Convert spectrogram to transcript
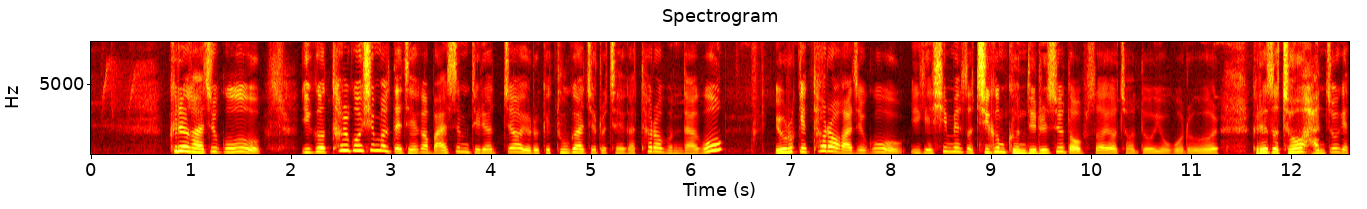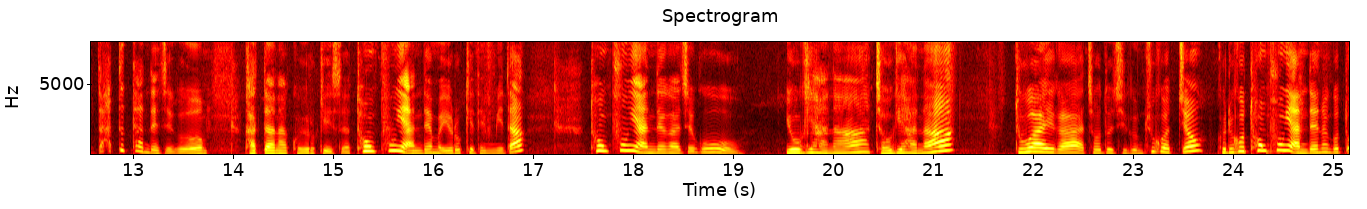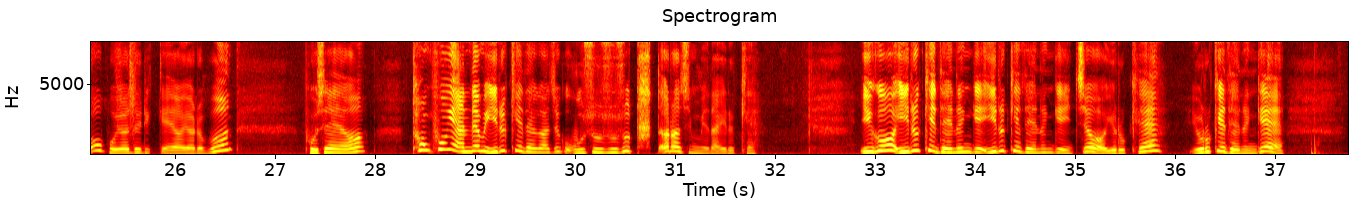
그래가지고 이거 털고 심을 때 제가 말씀드렸죠. 이렇게 두 가지로 제가 털어본다고. 요렇게 털어가지고 이게 심해서 지금 건드릴 수도 없어요. 저도 요거를. 그래서 저 안쪽에 따뜻한데 지금 갖다 놔고 이렇게 있어요. 통풍이 안 되면 이렇게 됩니다. 통풍이 안 돼가지고 여기 하나 저기 하나 두 아이가 저도 지금 죽었죠. 그리고 통풍이 안 되는 거 또 보여드릴게요, 여러분. 보세요. 통풍이 안 되면 이렇게 돼가지고 우수수수 다 떨어집니다. 이렇게. 이거 이렇게 되는 게 이렇게 되는 게 있죠. 이렇게 이렇게 되는 게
